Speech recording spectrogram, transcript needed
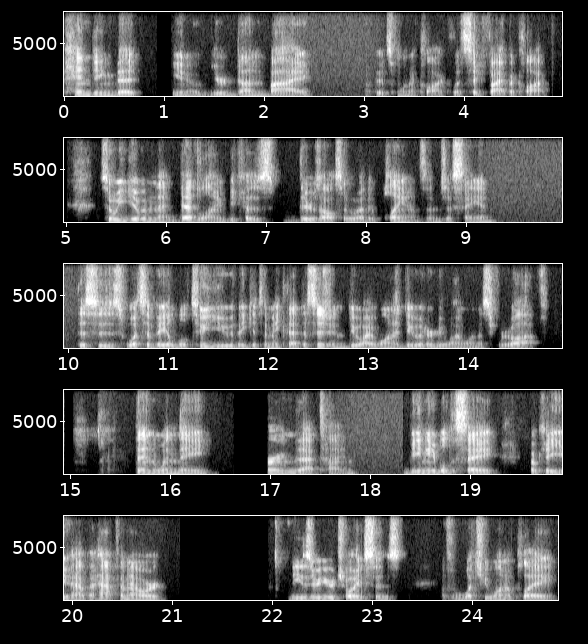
pending that, you know, you're done by, it's one o'clock, let's say five o'clock. So we give them that deadline because there's also other plans. I'm just saying, this is what's available to you. They get to make that decision. Do I want to do it or do I want to screw off? Then when they earn that time, being able to say, okay, you have a half an hour. These are your choices of what you want to play.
